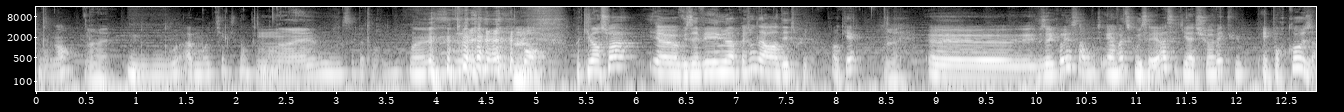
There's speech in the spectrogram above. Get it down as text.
finalement. Ouais. Ou à moitié accidentellement. Ouais, c'est pas trop. Ouais. bon, quoi qu'il en soit, euh, vous avez eu l'impression d'avoir détruit, ok? Euh, Vous avez croisé sa route. Et en fait, ce que vous savez pas, c'est qu'il a survécu. Et pour cause,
